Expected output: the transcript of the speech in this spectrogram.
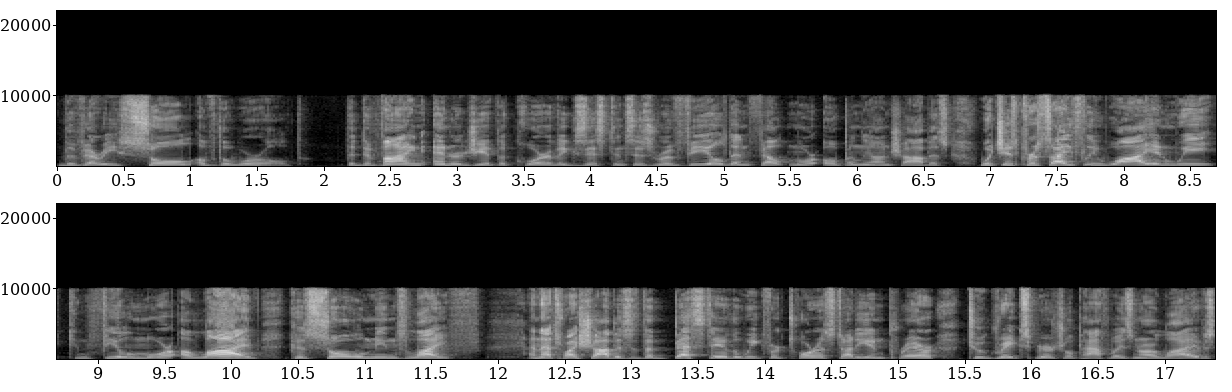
the very soul of the world, the divine energy at the core of existence is revealed and felt more openly on Shabbos, which is precisely why and we can feel more alive, because soul means life. And that's why Shabbos is the best day of the week for Torah study and prayer, two great spiritual pathways in our lives,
